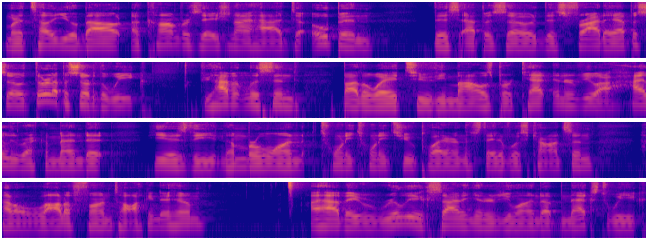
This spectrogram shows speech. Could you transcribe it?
I'm going to tell you about a conversation I had to open this episode, this Friday episode, third episode of the week. If you haven't listened, by the way, to the Miles Burkett interview, I highly recommend it. He is the number one 2022 player in the state of Wisconsin. Had a lot of fun talking to him. I have a really exciting interview lined up next week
